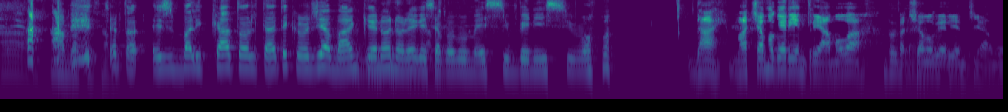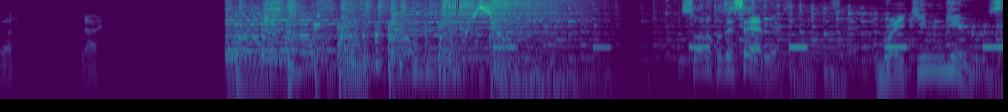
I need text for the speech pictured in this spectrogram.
Ah, sabato, sabato. Certo, è sbaliccato la tecnologia, ma anche noi non è che siamo proprio messi benissimo. Dai, facciamo che rientriamo, va. Va facciamo che rientriamo, dai. Dai. Sono cose serie. Breaking news.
